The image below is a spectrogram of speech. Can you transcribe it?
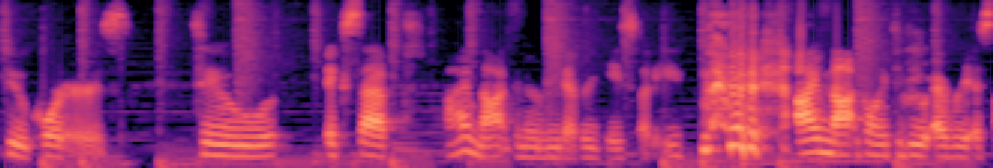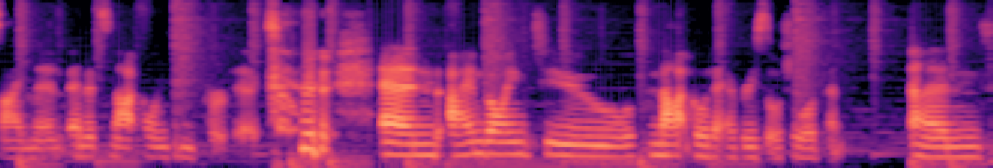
two quarters to accept I'm not going to read every case study. I'm not going to do every assignment and it's not going to be perfect. and I'm going to not go to every social event. And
